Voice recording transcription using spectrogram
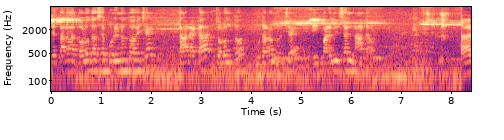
যে তারা দলদাসে পরিণত হয়েছে তার একটা জ্বলন্ত উদাহরণ হচ্ছে এই পারমিশন না দেওয়া। আর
